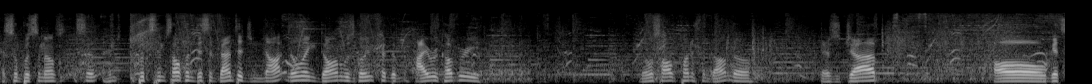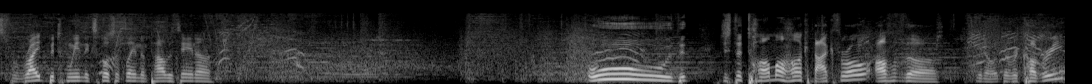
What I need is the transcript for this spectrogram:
Hasoon puts himself, puts himself in disadvantage, not knowing Dawn was going for the high recovery. No solid punish from Dawn, though. There's a jab. Oh, gets right between the Explosive Flame and Palutena. The, just a tomahawk back throw off of the, you know, the recovery.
